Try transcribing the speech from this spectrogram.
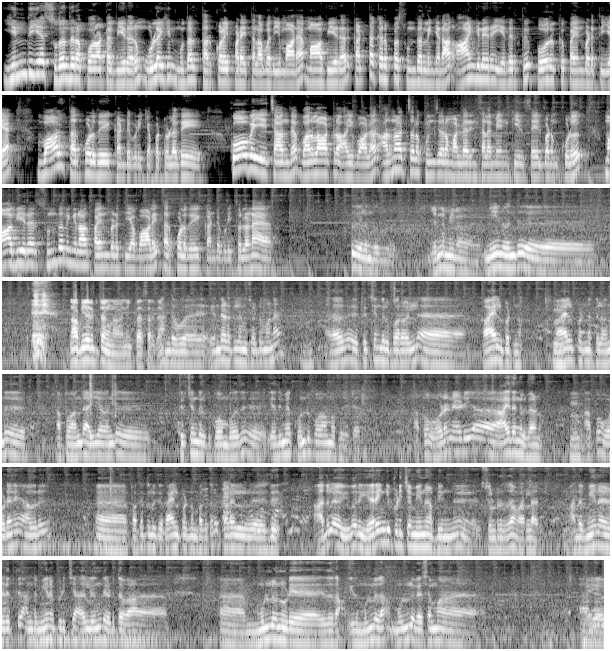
இந்திய சுதந்திர போராட்ட வீரரும் உலகின் முதல் தற்கொலைப்படை தளபதியுமான மாவீரர் கட்டகருப்ப சுந்தர்லிங்கனார் ஆங்கிலேயரை எதிர்த்து போருக்கு பயன்படுத்திய வாள் தற்பொழுது கண்டுபிடிக்கப்பட்டுள்ளது. கோவையை சார்ந்த வரலாற்று ஆய்வாளர் அருணாச்சல குஞ்சர மல்லரின் தலைமையின் கீழ் செயல்படும் குழு மாவீரர் சுந்தர்லிங்கனார் பயன்படுத்திய வாளை தற்பொழுது கண்டுபிடித்துள்ளனர். என்ன மீன்? மீன் வந்து நான் அப்படியே எடுத்துட்டாங்கண்ணா நீ பேசுறது. அந்த எந்த இடத்துலன்னு சொல்லட்டுமானா அதாவது திருச்செந்தூர் போகிற வழியில் காயல்பட்டினம். காயல்பட்டினத்தில் வந்து அப்போ வந்து ஐயா வந்து திருச்செந்தூருக்கு போகும்போது எதுவுமே கொண்டு போகாமல் போயிட்டார். அப்போ உடனடியாக ஆயுதங்கள் வேணும். அப்போ உடனே அவர் பக்கத்தில் இருக்க காயல்பட்டினம் பக்கத்தில் கடல் இது அதில் இவர் இறங்கி பிடிச்ச மீன் அப்படின்னு சொல்கிறது தான் வரலாறு. அந்த மீனை எடுத்து அந்த மீனை பிடிச்சு அதுலேருந்து எடுத்த வா முள்ளுனுடைய இதுதான். இது முள்ளு தான் முள் விஷமாக அந்த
